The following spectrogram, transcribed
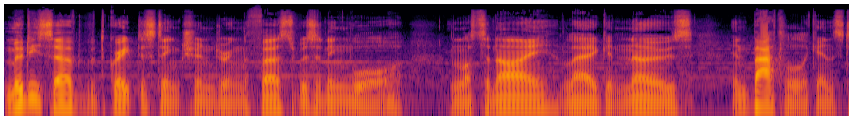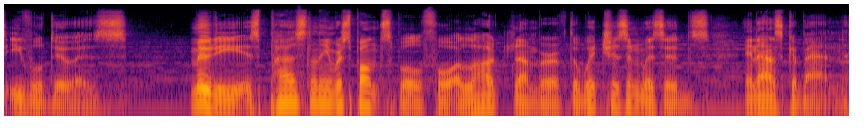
Moody served with great distinction during the First Wizarding War and lost an eye, leg, and nose in battle against evildoers. Moody is personally responsible for a large number of the witches and wizards in Azkaban,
